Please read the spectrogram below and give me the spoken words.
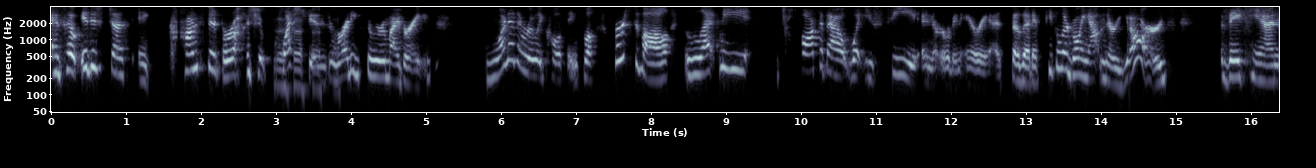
And so it is just a constant barrage of questions running through my brain. One of the really cool things, well, first of all, let me talk about what you see in urban areas so that if people are going out in their yards, they can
